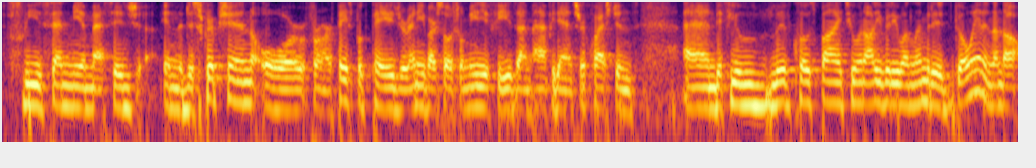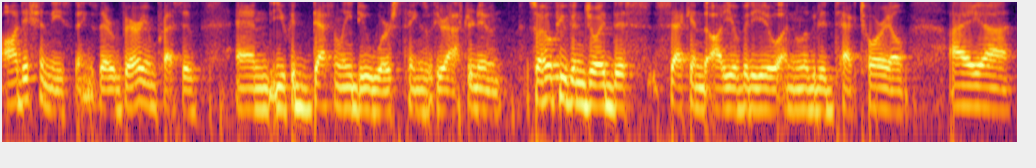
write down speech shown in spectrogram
please send me a message in the description or from our Facebook page or any of our social media feeds. I'm happy to answer questions. And if you live close by to an Audio Video Unlimited, go in and audition these things. They're very impressive and you could definitely do worse things with your afternoon. So I hope you've enjoyed this second Audio Video Unlimited Techtorial. I uh,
